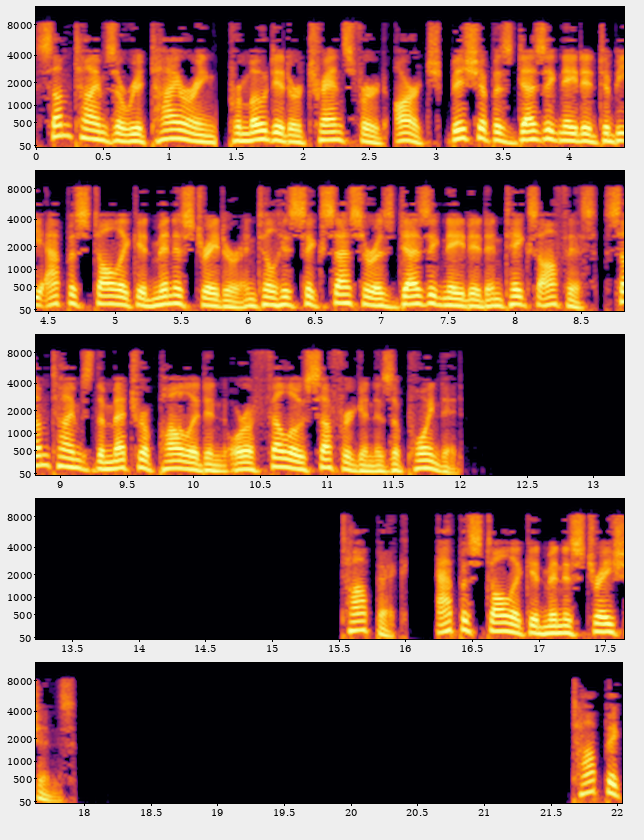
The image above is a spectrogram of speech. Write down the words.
Sometimes a retiring, promoted or transferred archbishop is designated to be apostolic administrator until his successor is designated and takes office, sometimes the metropolitan or a fellow suffragan is appointed. Apostolic administrations. Topic:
